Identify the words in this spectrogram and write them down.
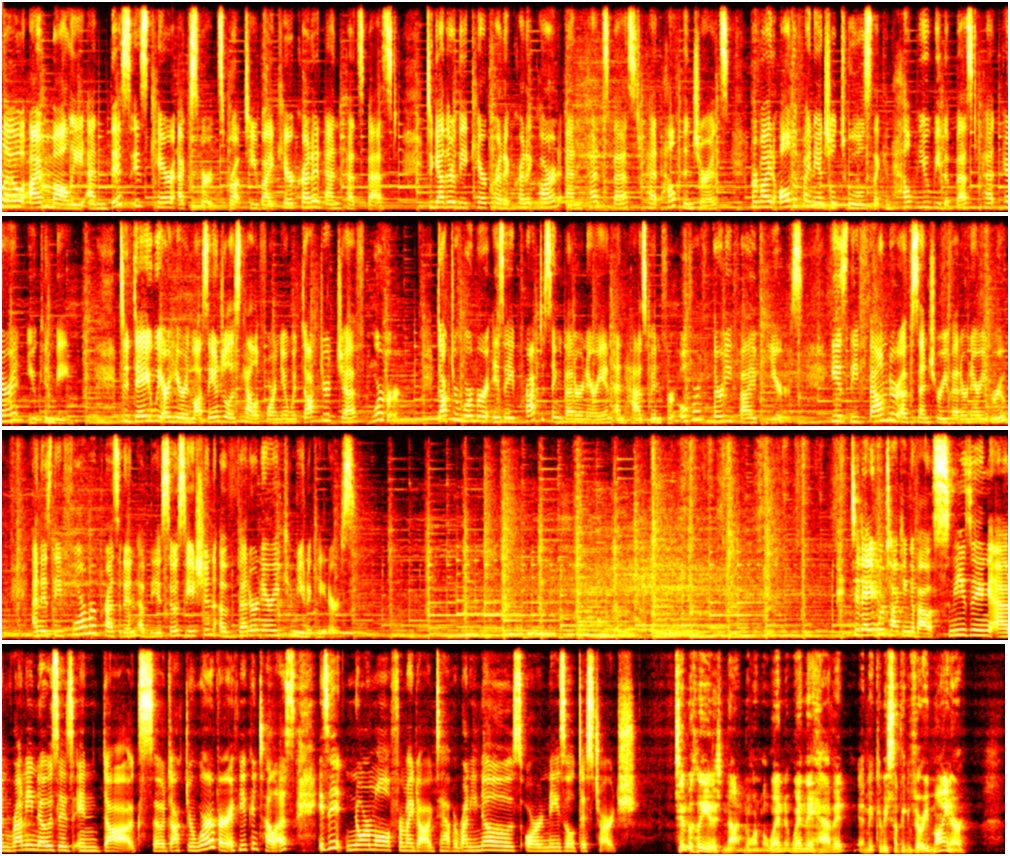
Hello, I'm Molly, and this is Care Experts, brought to you by Care Credit and Pets Best. Together, the Care Credit credit card and Pets Best pet health insurance provide all the financial tools that can help you be the best pet parent you can be. Today, we are here in Los Angeles, California, with Dr. Jeff Werber. Dr. Werber is a practicing veterinarian and has been for over 35 years. He is the founder of Century Veterinary Group and is the former president of the Association of Veterinary Communicators. Today, we're talking about sneezing and runny noses in dogs. So, Dr. Werber, if you can tell us, is it normal for my dog to have a runny nose or nasal discharge? Typically, it is not normal. When, when they have it, I mean, it could be something very minor,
